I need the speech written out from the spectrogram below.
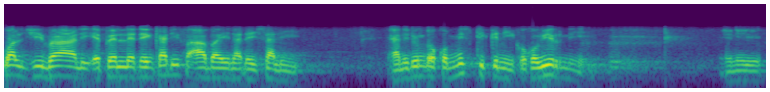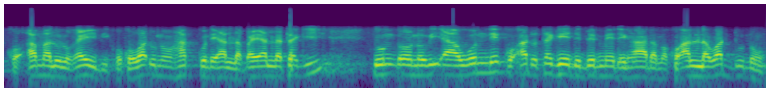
wal jibali e pelle ɗen kadi fa abayna ɗe sali yani ɗum ɗo ko mystique ni koko wirni ini ko amalul gaybi koko waɗuno hakkunde allah ɓay allah tagi ɗum ɗo no wiya wonde ko ado tageede ben meɗen adama ko allah wadduno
